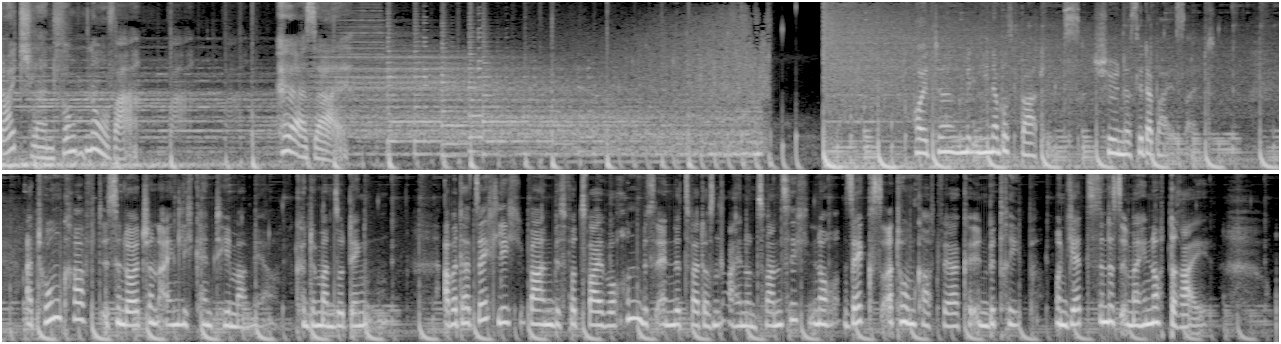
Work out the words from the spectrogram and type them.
Deutschlandfunk Nova. Hörsaal. Heute mit Nina Bus-Bartels. Schön, dass ihr dabei seid. Atomkraft ist in Deutschland eigentlich kein Thema mehr, könnte man so denken. Aber tatsächlich waren bis vor zwei Wochen, bis Ende 2021, noch sechs Atomkraftwerke in Betrieb. Und jetzt sind es immerhin noch drei.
